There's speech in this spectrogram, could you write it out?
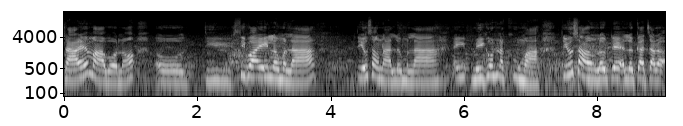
ဂျားထဲမှာပေါ့နော်ဟိုဒီစီးပွားရေးလုံးမလား တရုတ်ဆောင်တာလုံးမလားအဲ့မိကွန်းနှစ်ခုမှာတရုတ်ဆောင်လုပ်တဲ့အလုပ်ကကြတော့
